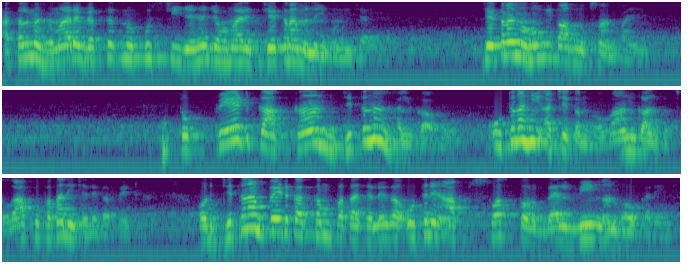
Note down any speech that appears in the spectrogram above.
असल में हमारे व्यक्तित्व में कुछ चीज़ें हैं जो हमारे चेतना में नहीं होनी चाहिए। चेतना में होंगी तो आप नुकसान पाएँगे। तो पेट का काम जितना हल्का हो, उतना ही अचेतन होगा अनकॉन्सियस होगा। आपको पता नहीं चलेगा पेट का। और जितना पेट का कम पता चलेगा, उतने आप स्वस्थ और वेल बींग अनुभव करेंगे।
